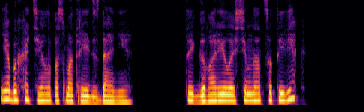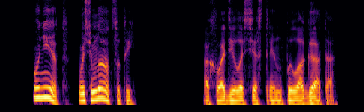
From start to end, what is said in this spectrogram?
Я бы хотела посмотреть здание. Ты говорила, семнадцатый век?» «О нет, восемнадцатый», — охладила сестрин пыл Агата.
